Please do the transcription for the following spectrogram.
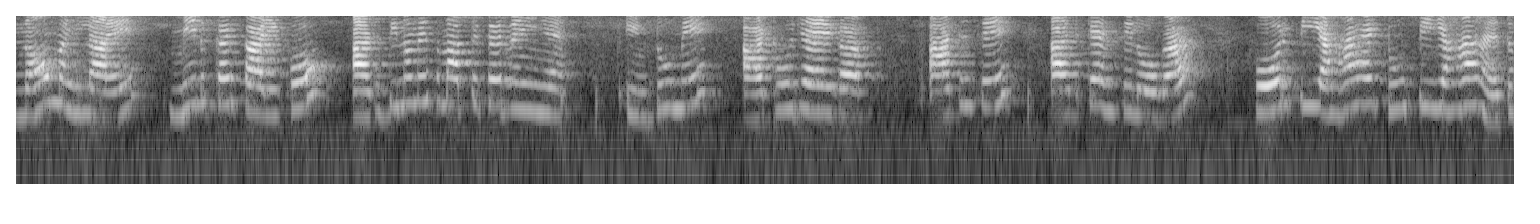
नौ महिलाएँ मिलकर कार्य को आठ दिनों में समाप्त कर रही हैं। इंटू में आठ हो जाएगा। आठ से आठ कैंसिल होगा। फोर पी यहाँ है, टू पी यहाँ है तो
